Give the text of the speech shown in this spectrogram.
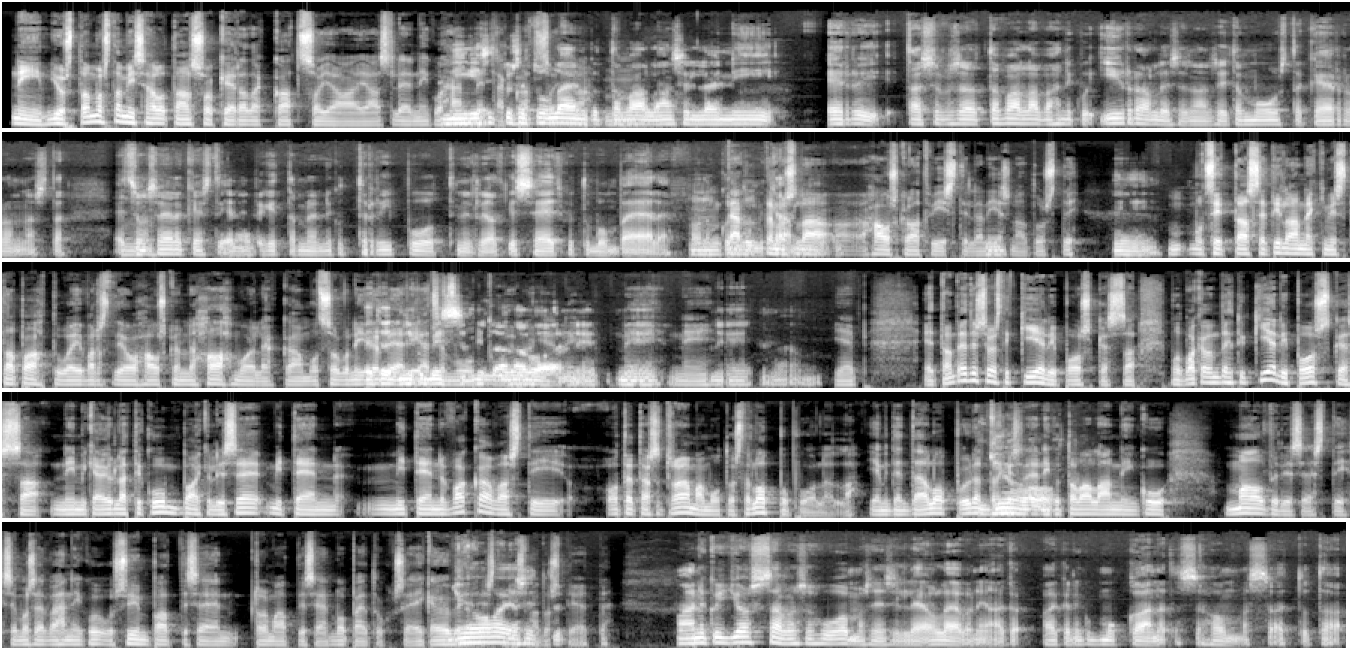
niin, just tuommoista, missä halutaan sokerata katsojaa ja silleen niinku Niin, hämmentää sit kun se tulee niin kuin, Mm. tavallaan silleen niin eri, tai se tavallaan vähän niin kuin irrallisena siitä muusta kerronnasta, että se on Mm. selkeästi enemmänkin tämmöinen niin kuin tribuutti niille jotkin 70-luvun B-leffoille. Mm, täl- mikään tämmöisellä muu. hauskalla twistillä niin sanotusti. Niin. Mutta sitten taas se tilannekin, missä tapahtuu, ei varsinaisesti ole hauska niille hahmoillekaan, mutta se on niin Että överiä, niin että missä se muuttuu. niin, niin, niin, niin, Niin, joo. Jep. Että on tehty selvästi kieliposkessa, mutta vaikka on tehty kieliposkessa, niin mikä yllätti kumpaakin oli se, miten, miten vakavasti otetaan se draama muutosta loppupuolella, ja miten tämä loppu silleen, niin kuin, tavallaan niin kuin, maltillisesti, semmoiseen vähän niin kuin sympaattiseen, dramaattiseen lopetukseen, eikä Joo, ja niin sanotusti. Että... Mä niin kuin jossain vaiheessa huomasin silleen olevani aika, aika niin kuin mukana tässä hommassa, että tota,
